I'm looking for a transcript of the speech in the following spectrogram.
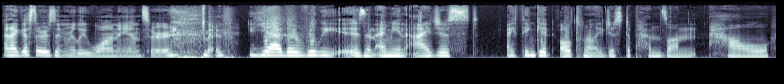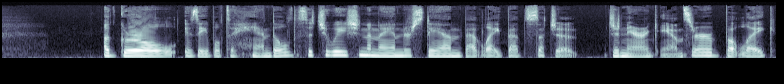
And I guess there isn't really one answer. yeah, there really isn't. I mean, I just I think it ultimately just depends on how a girl is able to handle the situation, and I understand that like that's such a generic answer, but like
